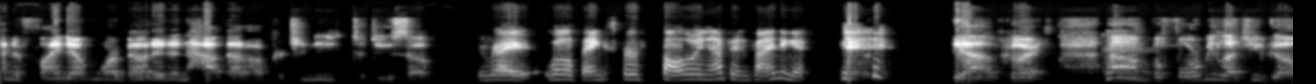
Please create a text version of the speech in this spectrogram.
kind of find out more about it and have that opportunity to do so. Right. Well, thanks for following up and finding it. Yeah, of course. Um, before we let you go,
